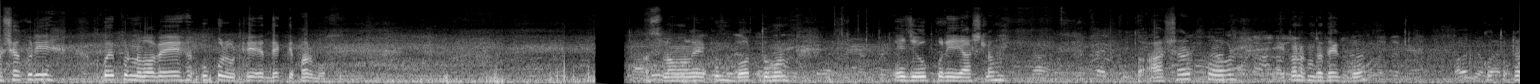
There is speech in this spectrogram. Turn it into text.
আশা করি পরিপূর্ণভাবে উপরে উঠে দেখতে পারব। আসসালামু আলাইকুম, বর্তমান এই যে উপরে আসলাম। তো আসার পর এখন আমরা দেখব কতটা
